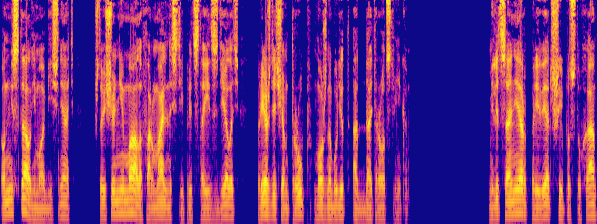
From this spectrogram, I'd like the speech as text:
Он не стал ему объяснять, что еще немало формальностей предстоит сделать, прежде чем труп можно будет отдать родственникам. Милиционер, приведший пастуха,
